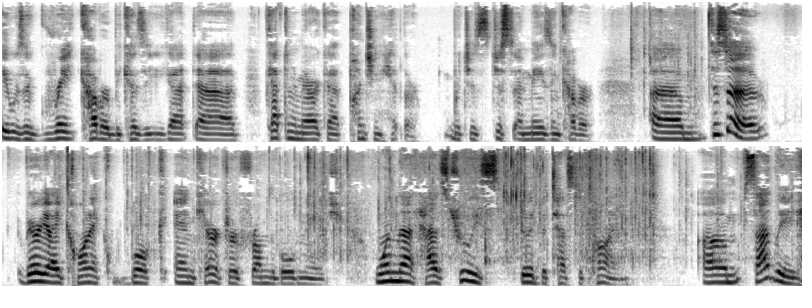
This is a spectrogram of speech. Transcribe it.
it was a great cover because you got uh, Captain America punching Hitler, which is just an amazing cover. Um, is a very iconic book and character from the Golden Age. One that has truly stood the test of time. Um, sadly,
